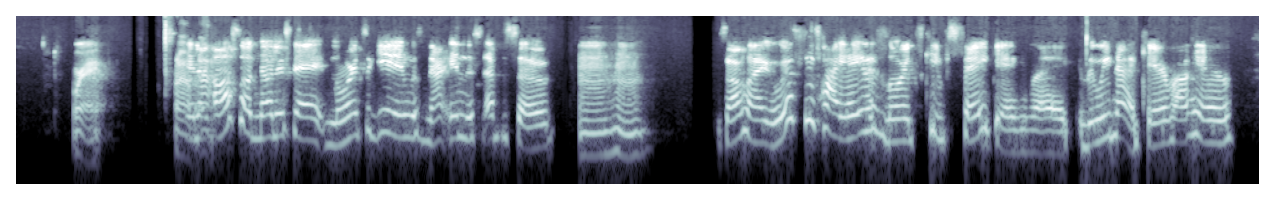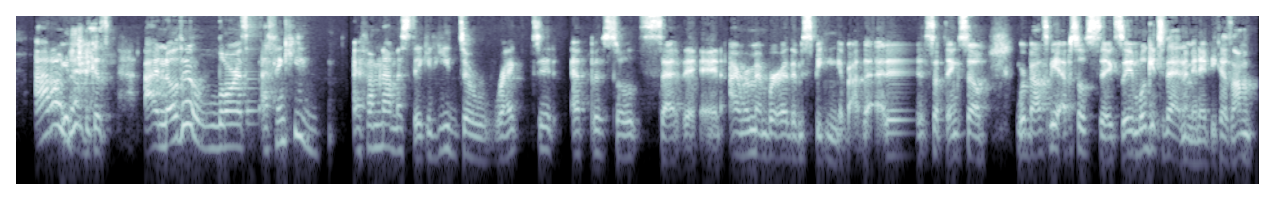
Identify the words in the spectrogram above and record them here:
right. And I also noticed that Lawrence again was not in this episode. Mm-hmm. So I'm like, what's this hiatus Lawrence keeps taking? Like, do we not care about him? I don't know because I know that Lawrence, I think he, if I'm not mistaken, he directed episode seven. I remember them speaking about that. It's something. So we're about to be episode six, and we'll get to that in a minute because I'm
